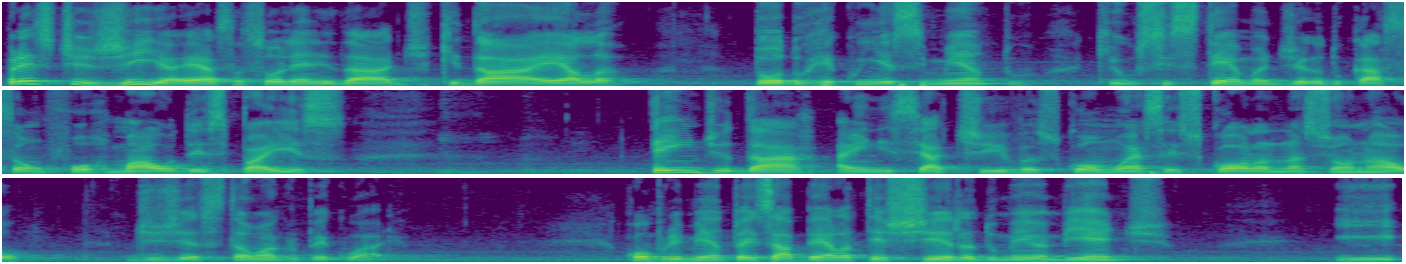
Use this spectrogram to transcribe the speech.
prestigia essa solenidade, que dá a ela todo o reconhecimento que o sistema de educação formal desse país tem de dar a iniciativas como essa Escola Nacional de Gestão Agropecuária. Cumprimento a Isabela Teixeira, do Meio Ambiente, e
